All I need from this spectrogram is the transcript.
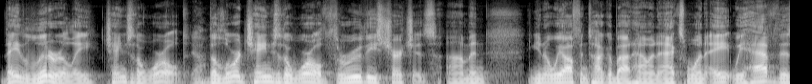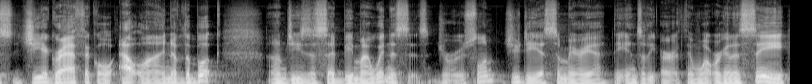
they literally changed the world. Yeah. The Lord changed the world through these churches. Um, and you know, we often talk about how in Acts one eight we have this geographical outline of the book. Um, Jesus said, Be my witnesses Jerusalem, Judea, Samaria, the ends of the earth. And what we're going to see,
